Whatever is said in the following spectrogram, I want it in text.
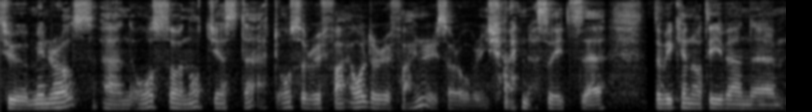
to minerals and also not just that also refi- all the refineries are over in china so it's uh, so we cannot even um,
